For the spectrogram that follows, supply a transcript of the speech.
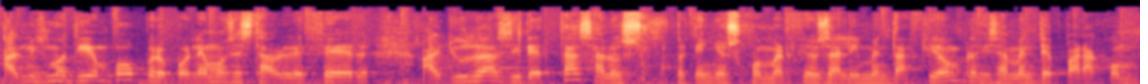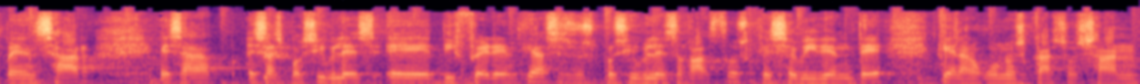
Al mismo tiempo, proponemos establecer ayudas directas a los pequeños comercios de alimentación, precisamente para compensar esas posibles eh, diferencias, esos posibles gastos que es evidente que en algunos casos han,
